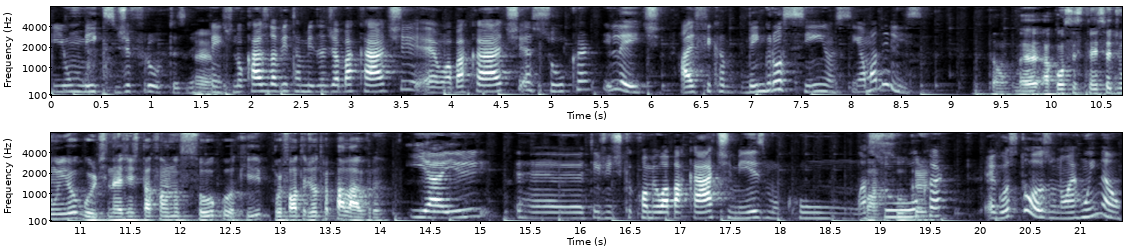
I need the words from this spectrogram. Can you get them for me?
e um mix de frutas, de É. repente. No caso da vitamina de abacate, é o abacate, açúcar e leite. Aí fica bem grossinho, assim, é uma delícia. Então, é a consistência de um iogurte, né? A gente tá falando suco aqui por falta de outra palavra. E aí é, tem gente que come o abacate mesmo com, açúcar. açúcar. É gostoso, não é ruim não.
